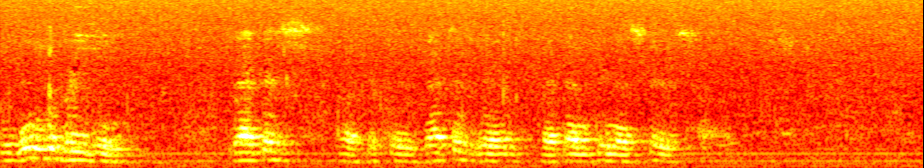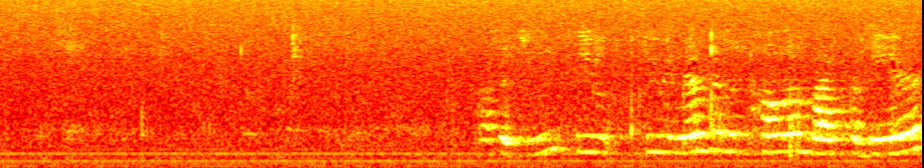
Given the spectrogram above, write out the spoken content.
within the breathing, that is what it is, that is where that emptiness is. Papa G, do you, do you remember the poem by Kabir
